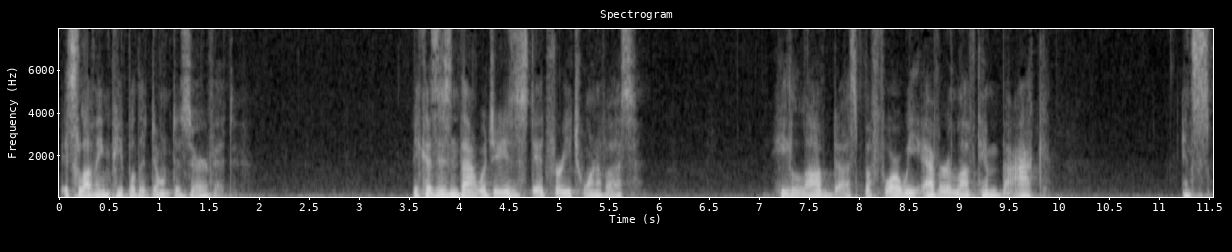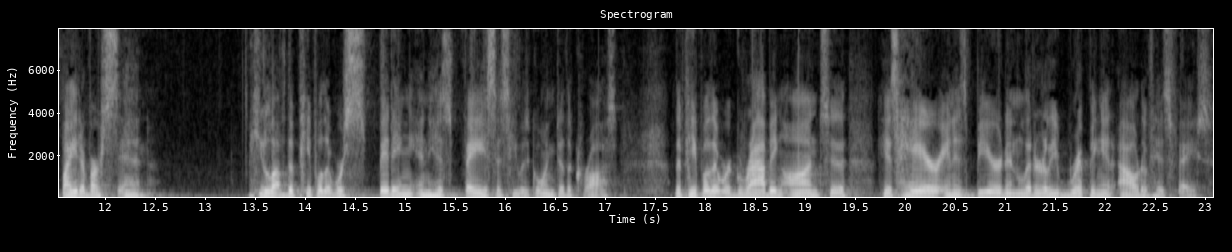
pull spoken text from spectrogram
It's loving people that don't deserve it. Because isn't that what Jesus did for each one of us? He loved us before we ever loved him back, in spite of our sin. He loved the people that were spitting in his face as he was going to the cross, the people that were grabbing onto his hair and his beard and literally ripping it out of his face.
